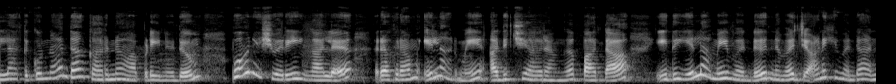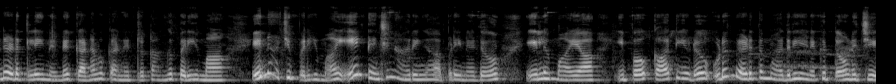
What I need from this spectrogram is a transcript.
எல்லாத்துக்கும் நான் தான் காரணம் அப்படின்னதும் புவனேஸ்வரி இங்கால ரகுராம் எல்லாருமே அதிர்ச்சி ஆகிறாங்க. பார்த்தா இது எல்லாமே வந்து நம்ம ஜானகி வந்து அந்த இடத்துல நின்று கனவு கண்டுட்டு இருக்காங்க பெரியம்மா என்னாச்சு பெரியம்மா? ஏன் டென்ஷன் ஆகுறீங்க? அப்படின்னதும் இல்லை மாயா இப்போ காத்தியோட உடம்பு எடுத்த மாதிரி எனக்கு தோணுச்சு.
